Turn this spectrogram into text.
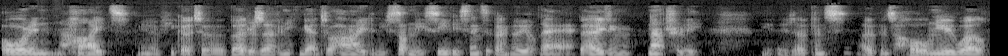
or in hides. You know, if you go to a bird reserve and you can get into a hide and you suddenly see these things that don't know you're there behaving naturally, it opens opens a whole new world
